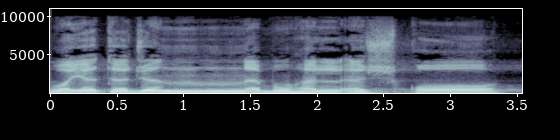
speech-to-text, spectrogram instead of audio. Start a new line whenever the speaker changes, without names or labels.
ويتجنبها الأشقى.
